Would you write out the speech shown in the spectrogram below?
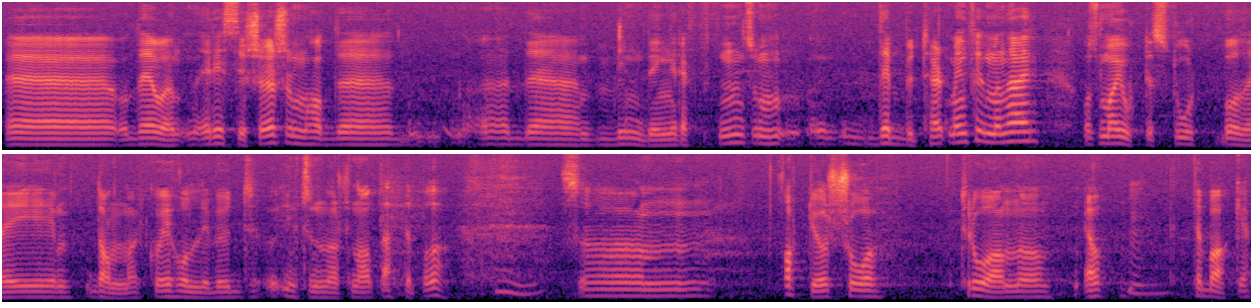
Eh, og det er jo en regissør som hadde eh, det Vinding Reften, som debuterte med den filmen her, og som har gjort det stort både i Danmark og i Hollywood og internasjonalt etterpå. da. Så um, artig å se trådene og ja, tilbake.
